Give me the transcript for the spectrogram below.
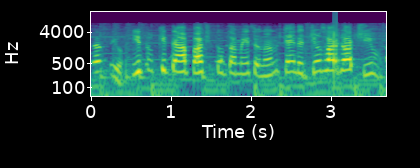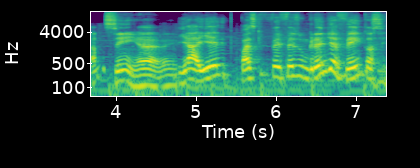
Brasil. Isso que tem a parte que tu tá mencionando que ainda tinha os radioativos. Ah, sim, é. E aí ele parece que fe- fez um grande evento assim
